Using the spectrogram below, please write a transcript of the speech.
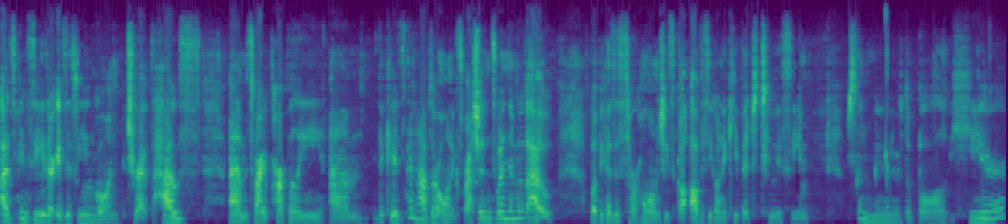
As you can see, there is a theme going throughout the house. Um, it's very purpley. Um, the kids can have their own expressions when they move out, but because this is her home, she's got obviously going to keep it to a theme. I'm just going to move the ball here.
